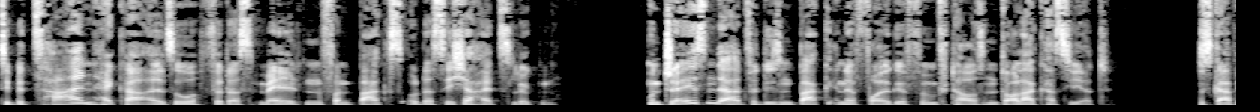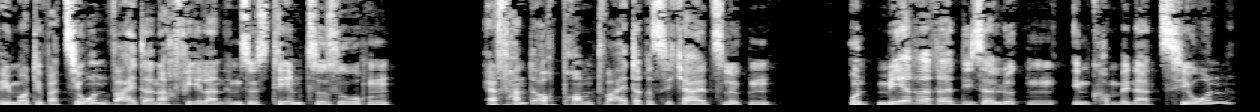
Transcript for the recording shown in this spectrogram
Sie bezahlen Hacker also für das Melden von Bugs oder Sicherheitslücken. Und Jason, der hat für diesen Bug in der Folge 5000 Dollar kassiert. Es gab ihm Motivation, weiter nach Fehlern im System zu suchen. Er fand auch prompt weitere Sicherheitslücken und mehrere dieser Lücken in Kombination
